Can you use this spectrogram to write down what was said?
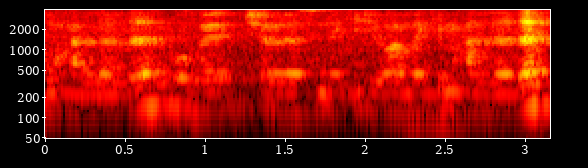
o mahallelerde, o ve çevresindeki, civarındaki mahallelerde.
